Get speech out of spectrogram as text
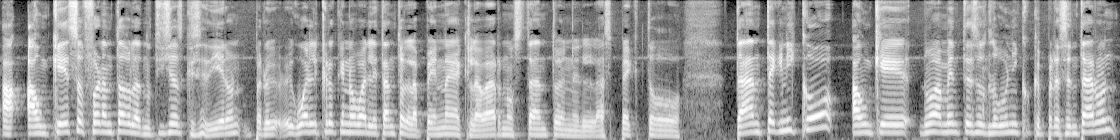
aunque eso fueran todas las noticias que se dieron, pero igual creo que no vale tanto la pena clavarnos tanto en el aspecto tan técnico, aunque nuevamente eso es lo único que presentaron.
